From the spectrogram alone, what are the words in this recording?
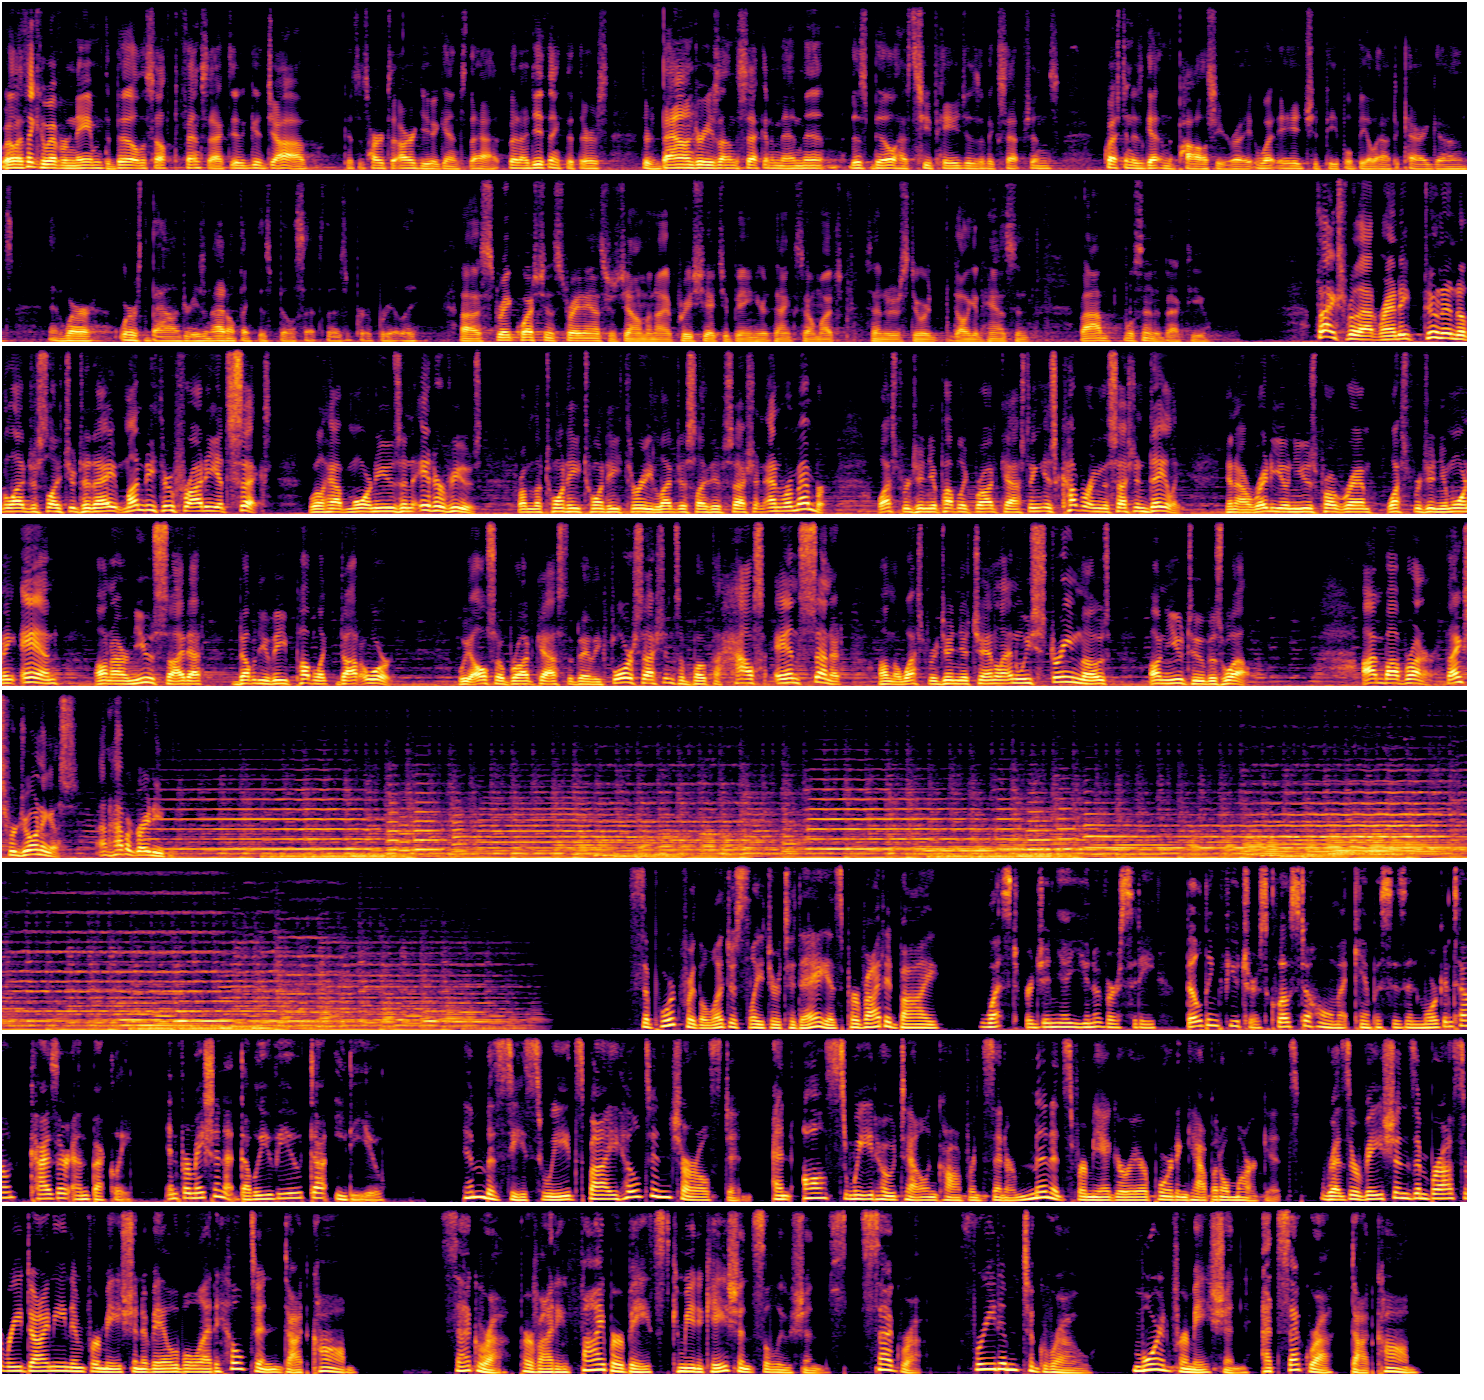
Well, I think whoever named the bill, the Self Defense Act, did a good job because it's hard to argue against that. But I do think that there's, there's boundaries on the Second Amendment. This bill has two pages of exceptions. The question is getting the policy right. What age should people be allowed to carry guns? And where, where's the boundaries? And I don't think this bill sets those appropriately. Uh, straight questions, straight answers, gentlemen. I appreciate you being here. Thanks so much, Senator Stuart, Delegate Hansen. Bob, we'll send it back to you. Thanks for that, Randy. Tune into the legislature today, Monday through Friday at 6. We'll have more news and interviews from the 2023 legislative session. And remember, West Virginia Public Broadcasting is covering the session daily in our radio news program, West Virginia Morning, and on our news site at wvpublic.org. We also broadcast the daily floor sessions of both the House and Senate on the West Virginia channel, and we stream those on YouTube as well. I'm Bob Brunner. Thanks for joining us, and have a great evening. Support for the legislature today is provided by West Virginia University, building futures close to home at campuses in Morgantown, Keyser, and Beckley. Information at wvu.edu. Embassy Suites by Hilton Charleston, an all suite hotel and conference center minutes from Yeager Airport and Capital Markets. Reservations and brasserie dining information available at hilton.com. Segra, providing fiber based communication solutions. Segra, freedom to grow. More information at segra.com.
